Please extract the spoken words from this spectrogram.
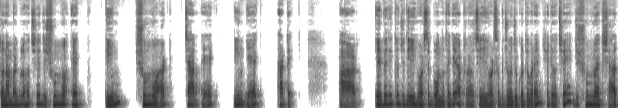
তো নাম্বারগুলো হচ্ছে যে শূন্য এক তিন, শূন্য আট, চার এক, তিন এক, আট এক। আর এর ব্যতীত যদি এই হোয়াটসঅ্যাপ বন্ধ থাকে, আপনারা হচ্ছে এই হোয়াটসঅ্যাপে যোগাযোগ করতে পারেন। সেটা হচ্ছে যে শূন্য এক সাত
